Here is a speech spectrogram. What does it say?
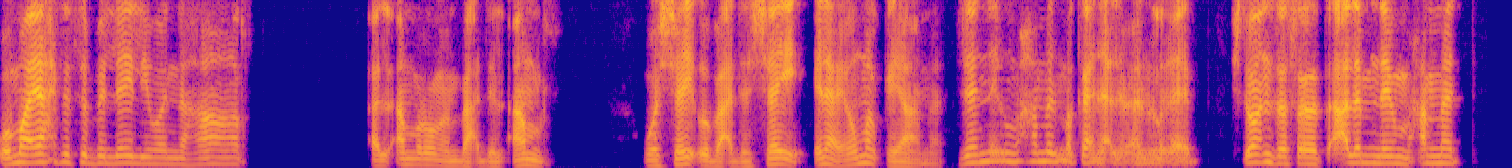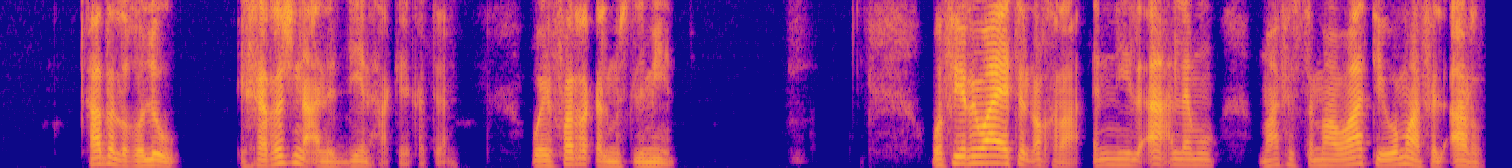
وما يحدث بالليل والنهار الأمر من بعد الأمر والشيء بعد الشيء إلى يوم القيامة. زين النبي محمد ما كان يعلم علم الغيب. شلون أنت صرت أعلم من النبي محمد؟ هذا الغلو. يخرجنا عن الدين حقيقة ويفرق المسلمين. وفي رواية أخرى إني لأعلم ما في السماوات وما في الأرض.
